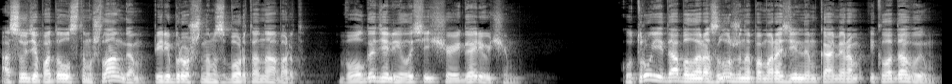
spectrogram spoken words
А судя по толстым шлангам, переброшенным с борта на борт, Волга делилась еще и горючим. К утру еда была разложена по морозильным камерам и кладовым.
